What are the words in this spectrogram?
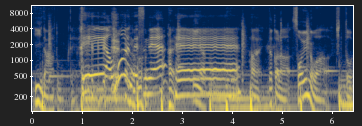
いいなと思って。えー、思うんですね。はい、へいいなと思って、はい、だからそういうのはきっと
